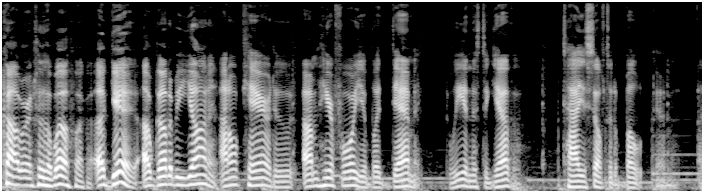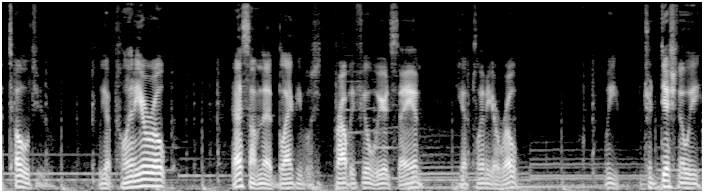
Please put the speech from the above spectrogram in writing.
Commerce is a motherfucker. Again, I'm gonna be yawning. I don't care, dude. I'm here for you, but damn it. We in this together. Tie yourself to the boat, damn it. I told you. We got plenty of rope. That's something that black people should probably feel weird saying. You got plenty of rope. We traditionally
